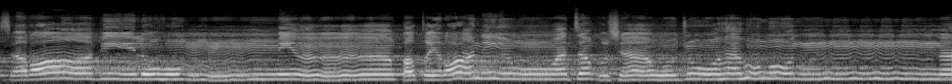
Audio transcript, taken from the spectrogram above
سرابيلهم من قطران وتغشى وجوههم النار.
